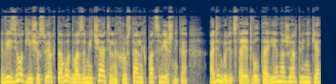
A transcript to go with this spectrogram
везет еще сверх того два замечательных хрустальных подсвечника. Один будет стоять в алтаре на жертвеннике,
